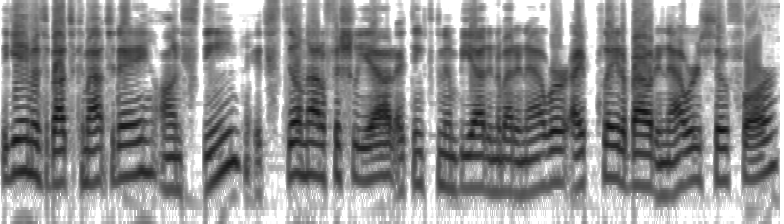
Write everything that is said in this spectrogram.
The game is about to come out today on Steam. It's still not officially out. I think it's going to be out in about an hour. I've played about an hour so far.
